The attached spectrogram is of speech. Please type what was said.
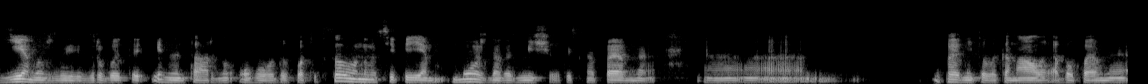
Є можливість зробити інвентарну угоду по фіксованому CPM, можна розміщуватись на певне, певні телеканали або певну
